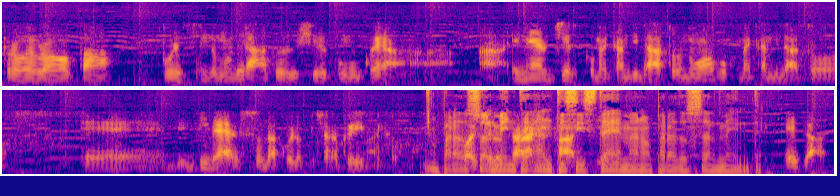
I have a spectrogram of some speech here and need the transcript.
pro-Europa, pur essendo moderato, riuscire comunque a, a emergere come candidato nuovo, come candidato eh, diverso da quello che c'era prima. Insomma. Paradossalmente antisistema, no? Paradossalmente. Esatto,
